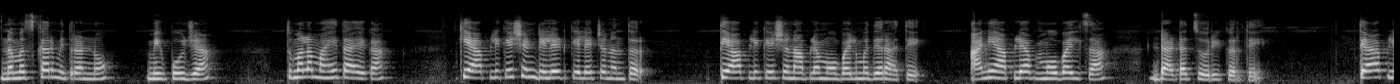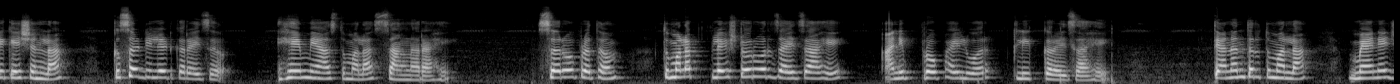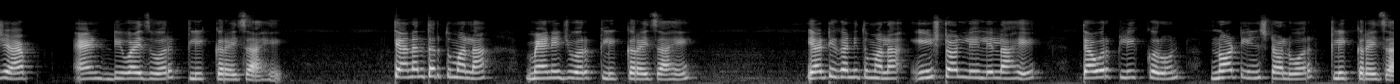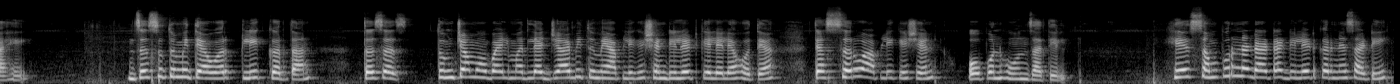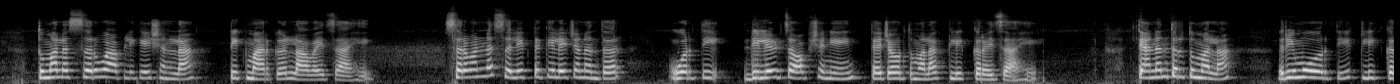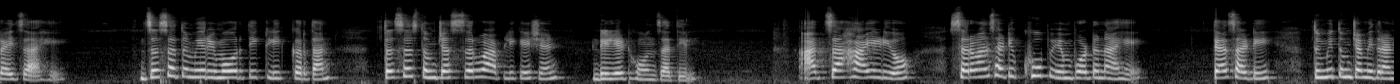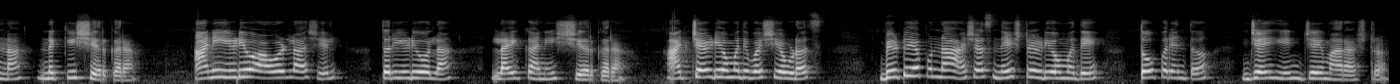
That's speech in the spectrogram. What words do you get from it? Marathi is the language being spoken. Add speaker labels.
Speaker 1: नमस्कार मित्रांनो मी पूजा. तुम्हाला माहीत आहे का की ॲप्लिकेशन डिलीट केल्याच्यानंतर ती ॲप्लिकेशन आपल्या मोबाईलमध्ये राहते आणि आपल्या मोबाईलचा डाटा चोरी करते. त्या ॲप्लिकेशनला कसं डिलीट करायचं हे मी आज तुम्हाला सांगणार आहे. सर्वप्रथम तुम्हाला प्लेस्टोअरवर जायचं आहे आणि प्रोफाईलवर क्लिक करायचं आहे. त्यानंतर तुम्हाला मॅनेज ॲप अँड डिवाइसवर क्लिक करायचं आहे. त्यानंतर तुम्हाला मॅनेजवर क्लिक करायचं आहे. या ठिकाणी तुम्हाला इन्स्टॉल लिहिलेलं आहे. त्यावर क्लिक करून नॉट इन्स्टॉलवर क्लिक करायचं आहे. जसं तुम्ही त्यावर क्लिक करता तसंच तुमच्या मोबाईलमधल्या ज्या बी तुम्ही ॲप्लिकेशन डिलीट केलेल्या होत्या त्या सर्व ॲप्लिकेशन ओपन होऊन जातील. हे संपूर्ण डाटा डिलीट करण्यासाठी तुम्हाला सर्व ॲप्लिकेशनला टिक मार्क लावायचा आहे. सर्वांना सिलेक्ट केल्याच्यानंतर वरती डिलेटचा ऑप्शन येईल त्याच्यावर तुम्हाला क्लिक करायचं आहे. त्यानंतर तुम्हाला रिमोवरती क्लिक करायचं आहे. जसं तुम्ही रिमोवरती क्लिक करता तसंच तुमच्या सर्व ॲप्लिकेशन डिलीट होऊन जातील. आजचा हा व्हिडिओ सर्वांसाठी खूप इम्पॉर्टंट आहे. त्यासाठी तुम्ही तुमच्या मित्रांना नक्की शेअर करा. आणि व्हिडिओ आवडला असेल तर व्हिडिओला लाईक आणि शेअर करा. आजच्या व्हिडिओमध्ये बस एवढंच. भेटूया पुन्हा अशाच नेक्स्ट व्हिडिओमध्ये. तोपर्यंत जय हिंद जय महाराष्ट्र.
